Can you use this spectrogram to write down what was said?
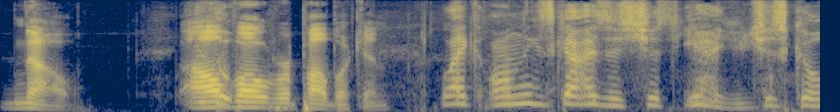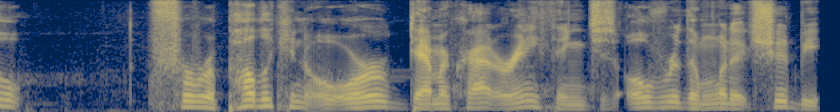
no, I'll vote Republican. like on these guys. It's just yeah, you just go for Republican or Democrat or anything just over than what it should be,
